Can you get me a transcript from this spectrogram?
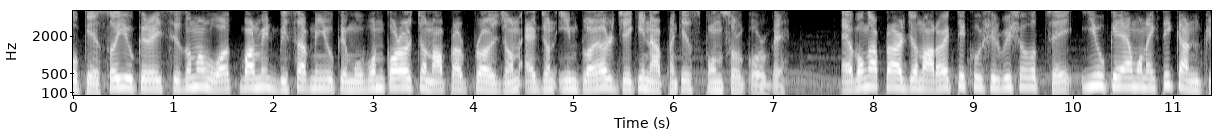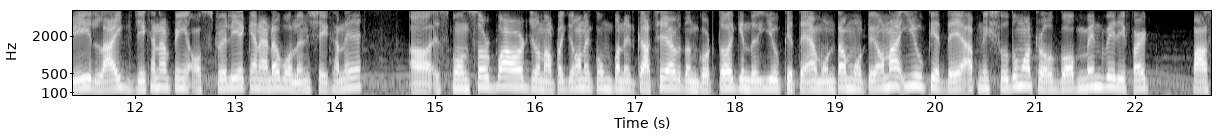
ওকে সো ইউকের এই সিজনাল ওয়ার্ক পারমিট ভিসা আপনি ইউকে মুভ অন করার জন্য আপনার প্রয়োজন একজন এমপ্লয়ার যে কিনা আপনাকে স্পন্সর করবে। এবং আপনার জন্য আরও একটি খুশির বিষয় হচ্ছে ইউকে এমন একটি কান্ট্রি লাইক যেখানে আপনি অস্ট্রেলিয়া কানাডা বলেন, সেখানে স্পন্সর পাওয়ার জন্য আপনাকে অনেক কোম্পানির কাছে আবেদন করতে হয়। কিন্তু ইউকেতে এমনটা মোটেও না। ইউকেতে আপনি শুধুমাত্র গভর্নমেন্ট ভেরিফাইড পাঁচ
